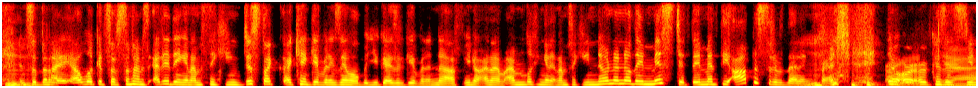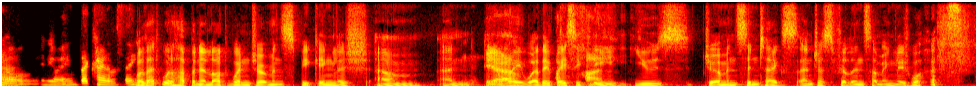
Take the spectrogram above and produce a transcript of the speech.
Mm. And so then I, I look at stuff sometimes editing and I'm thinking, just like I can't give an example, but you guys have given enough, you know, and I'm, I'm looking at it and I'm thinking, no, no, no, they missed it. They meant the opposite of that in French, right. you know, or because yeah. it's, you know, anyway, that kind of thing. Well, that will happen a lot when Germans speak English um, and in yeah. a way where they basically use German syntax and just fill in some English words.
